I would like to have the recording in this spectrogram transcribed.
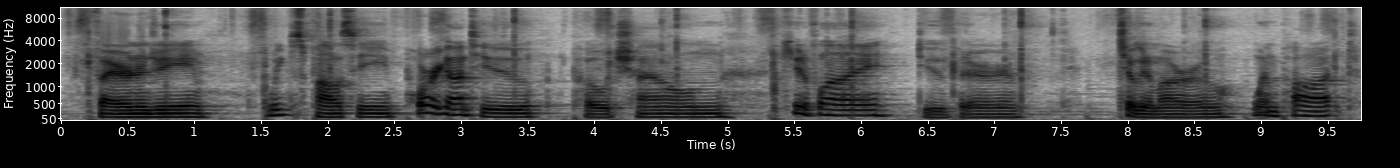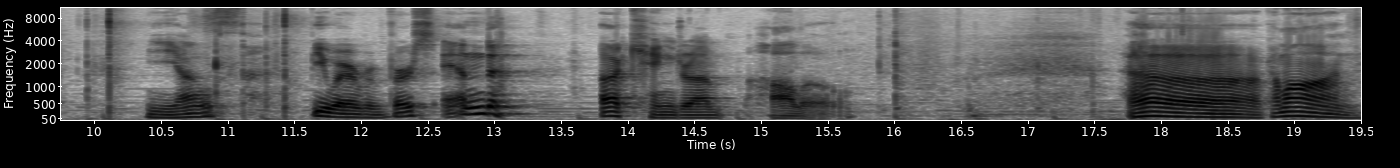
Fire Energy, Weakness Policy, Porygon 2, Pochown, Cutiefly, Jupiter, Togedemaru, Wimpod, Meowth, Bewear Reverse, and a Kingdra Holo. Oh, come on.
